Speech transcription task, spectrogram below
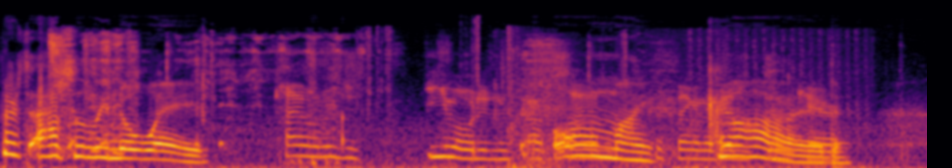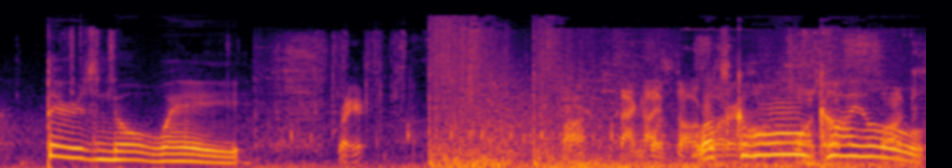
There's absolutely no way. I literally just emoted outside Oh my the thing and the guy just didn't god. There is no way. Right here. That guy's dog Let's water. go, What Kyle.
